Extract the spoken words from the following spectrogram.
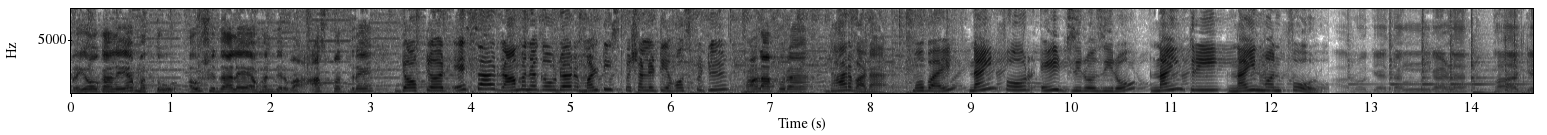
ಪ್ರಯೋಗಾಲಯ ಮತ್ತು ಔಷಧಾಲಯ ಹೊಂದಿರುವ ಆಸ್ಪತ್ರೆ doctor S R Ramanagoudar multi speciality hospital Balapura. Dharwad. Mobile nine four eight zero zero nine three nine one four ಆರೋಗ್ಯದಂಗಳ ಭಾಗ್ಯ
